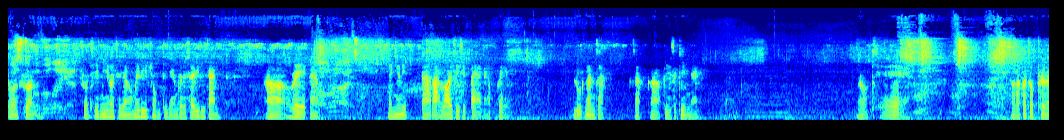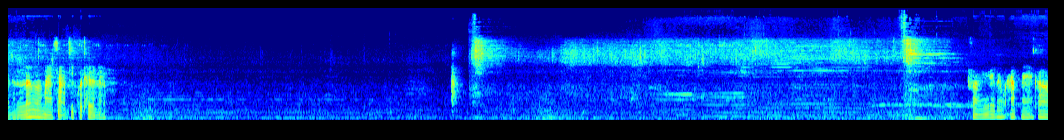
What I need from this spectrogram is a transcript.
ตัวส่วนส่วนทีมนี้เราจะยังไม่รีบโจมตีนะครับเราจะใช้วิธีการอ่าเรทนะครับได้เงินอีกตาละร้อยสี่สิบแปดนะครับเรทดูดเงินจากจากอ่ากรีสกินนะโอเคแล้วเราก็จบเทิร์นเริ่มประมาณสามสิบกว่าเทิร์นนะครับ ฝั่งนี้เลเวลอัพนะฮะก็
